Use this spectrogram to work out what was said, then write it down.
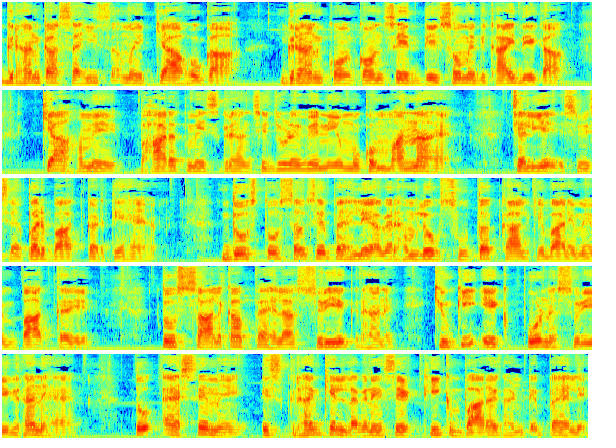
ग्रहण का सही समय क्या होगा, ग्रहण कौन कौन से देशों में दिखाई देगा, क्या हमें भारत में इस ग्रहण से जुड़े हुए नियमों को मानना है? चलिए इस विषय पर बात करते हैं। दोस्तों, सबसे पहले अगर हम लोग सूतक काल के बारे में बात करें तो साल का पहला सूर्य ग्रहण, क्योंकि एक पूर्ण सूर्य ग्रहण है तो ऐसे में इस ग्रहण के लगने से ठीक 12 घंटे पहले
